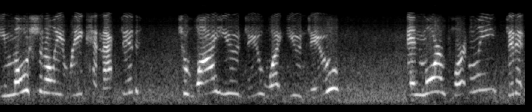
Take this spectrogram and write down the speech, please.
emotionally reconnected to why you do what you do? And more importantly, did it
